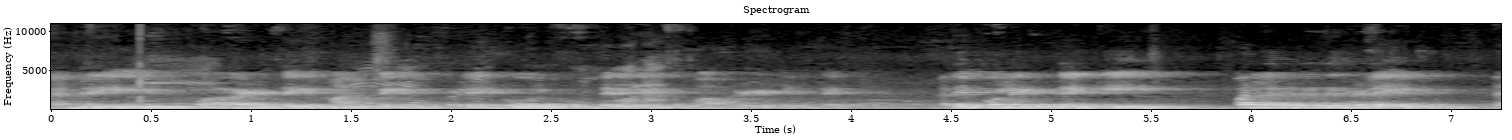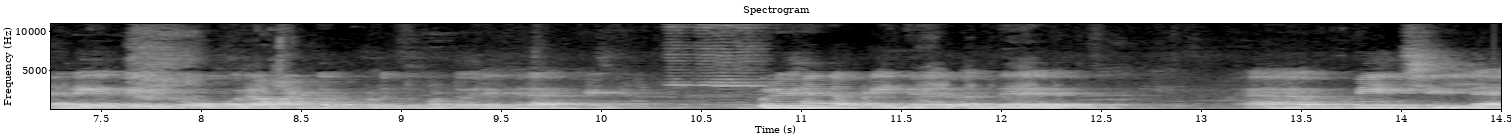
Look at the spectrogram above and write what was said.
நன்றியையும் வாழ்த்தையும் அன்பையும் உங்கள் எல்லோருக்கும் தெரிவித்து மகிழ்கின்றேன் அதே போல இன்றைக்கு பல விருதுகளையும் நிறைய பேருக்கு ஒவ்வொரு ஆண்டும் கொடுத்து கொண்டு வருகிறார்கள். முருகன் அப்படிங்கிறது வந்து பேச்சு இல்லை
